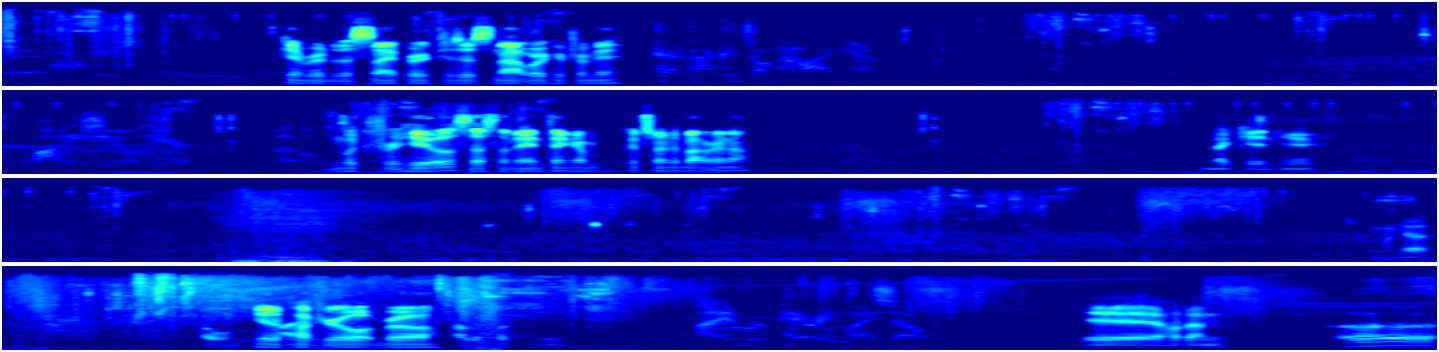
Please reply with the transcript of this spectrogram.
Care package being delivered. Getting rid of the sniper because it's not working for me. Care package on high. Body shield here. Level I'm looking for heals. That's the main thing I'm concerned about right now. Mech in here. Oh my god. Oh, You gotta I- pop your ult, bro. how the fuck is he- I am repairing myself. Yeah, hold on. Uh.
